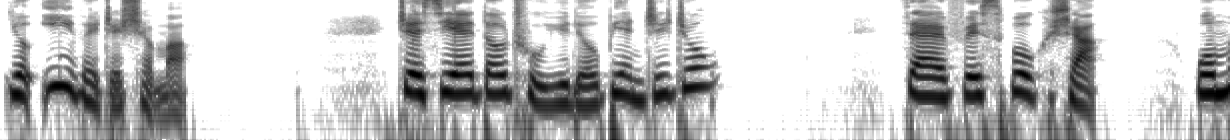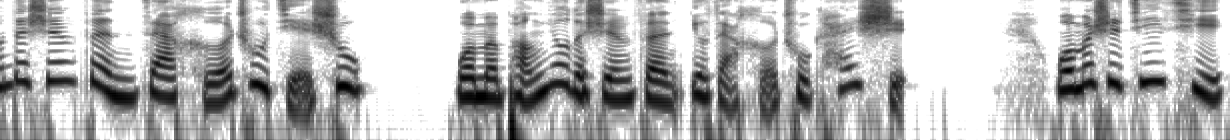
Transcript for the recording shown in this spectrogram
又意味着什么，这些都处于流变之中。在 Facebook 上，我们的身份在何处结束？我们朋友的身份又在何处开始？我们是机器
